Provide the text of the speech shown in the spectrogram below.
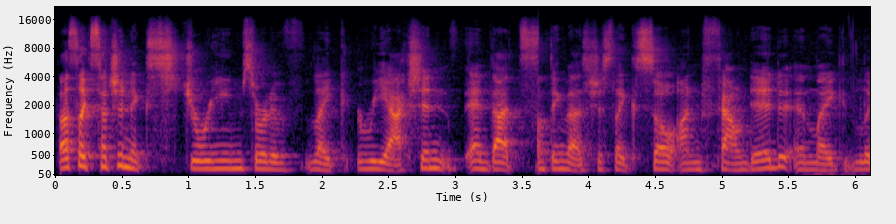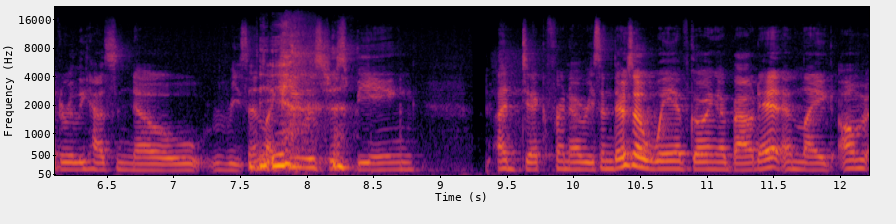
that's like such an extreme sort of like reaction and that's something that's just like so unfounded and like literally has no reason. Like he was just being a dick for no reason. There's a way of going about it and like um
